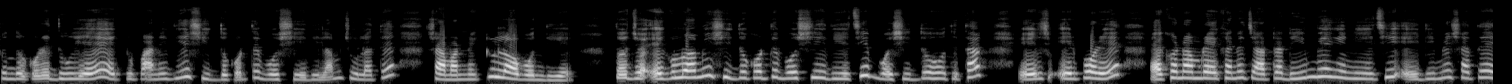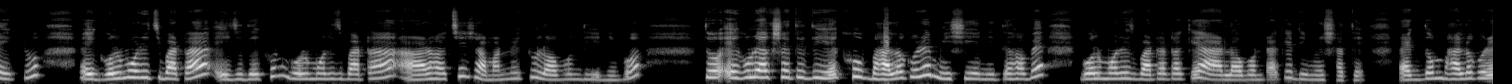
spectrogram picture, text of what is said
সুন্দর করে ধুয়ে একটু পানি দিয়ে সিদ্ধ করতে বসিয়ে দিলাম চুলাতে, সামান্য একটু লবণ দিয়ে। তো এগুলো আমি সিদ্ধ করতে বসিয়ে দিয়েছি সিদ্ধ হতে থাক। এর, এরপরে এখন আমরা এখানে চারটা ডিম ভেঙে নিয়েছি। এই ডিমের সাথে একটু এই গোলমরিচ বাটা, এই যে দেখুন গোলমরিচ বাটা আর হচ্ছে সামান্য একটু লবণ দিয়ে নিব। তো এগুলো একসাথে দিয়ে খুব ভালো করে মিশিয়ে নিতে হবে গোলমরিচ বাটাটাকে আর লবণটাকে ডিমের সাথে। একদম ভালো করে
